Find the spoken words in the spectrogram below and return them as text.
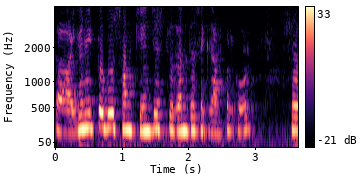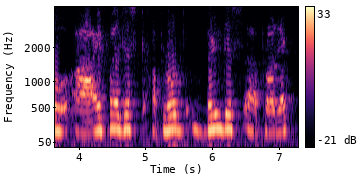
uh, you need to do some changes to run this example code. So uh, if I just upload build this uh, project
